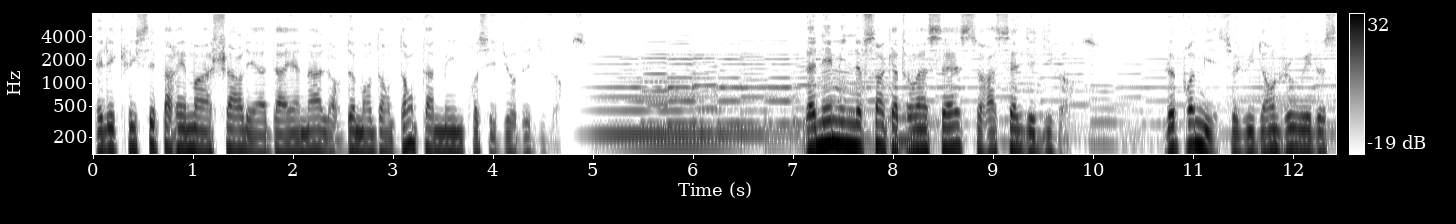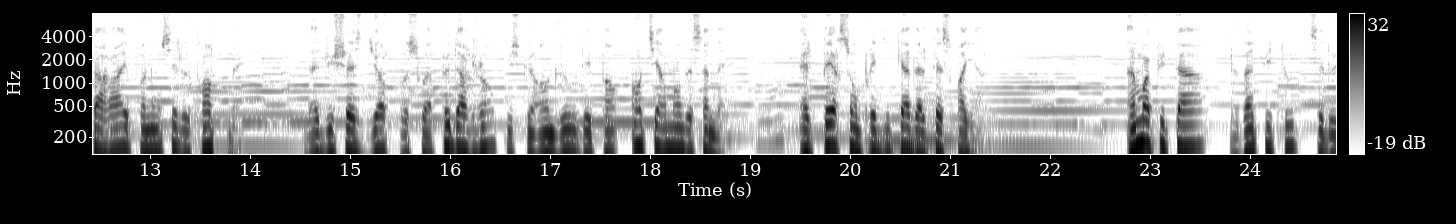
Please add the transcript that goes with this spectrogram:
Elle écrit séparément à Charles et à Diana leur demandant d'entamer une procédure de divorce. L'année 1996 sera celle des divorces. Le premier, celui d'Andrew et de Sarah, est prononcé le 30 mai. La duchesse d'York reçoit peu d'argent puisque Andrew dépend entièrement de sa mère. Elle perd son prédicat d'Altesse royale. Un mois plus tard, le 28 août, c'est le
